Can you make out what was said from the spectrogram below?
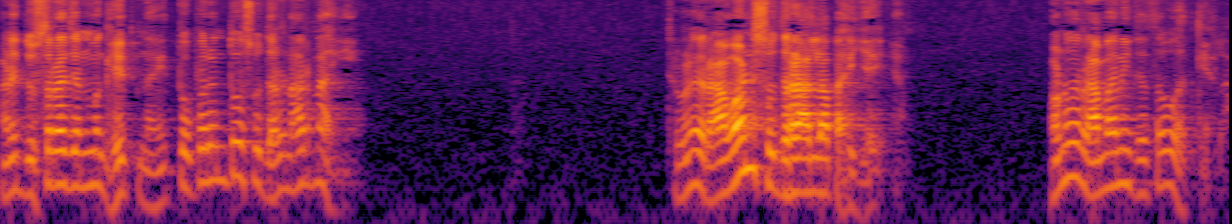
आणि दुसरा जन्म घेत नाही तोपर्यंत तो सुधारणार नाही. त्यामुळे रावण सुधारायला पाहिजे. म्हणून रामाने त्याचा वध केला.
